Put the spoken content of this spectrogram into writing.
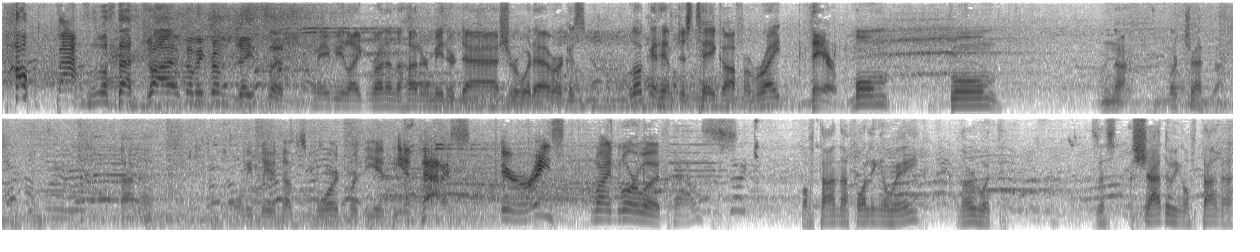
How fast was that drive coming from Jason? Maybe like running the 100 meter dash or whatever. Because look at him just take off from right there. Boom, boom. Nah. Or Treadwell. Dana, only player to have scored for TNT, and that is erased by Norwood. Oftana falling away. Norwood. Just shadowing Oftana.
